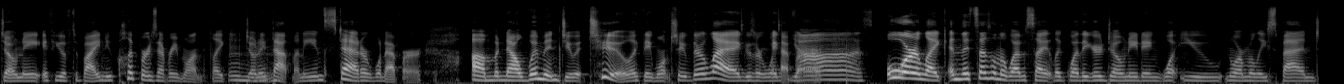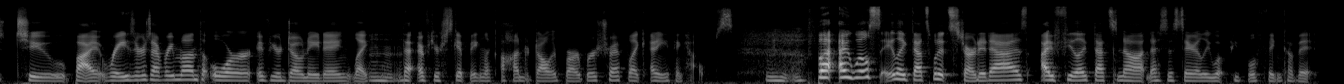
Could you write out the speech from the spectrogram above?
donate if you have to buy new clippers every month, like mm-hmm. donate that money instead or whatever. Um, but now women do it too. Like they won't shave their legs or whatever Yes. or like and it says on the website like whether you're donating what you normally spend to buy razors every month or if you're donating like mm-hmm. that if you're skipping like a hundred dollar barber trip like anything helps mm-hmm. but i will say like that's what it started as i feel like that's not necessarily what people think of it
